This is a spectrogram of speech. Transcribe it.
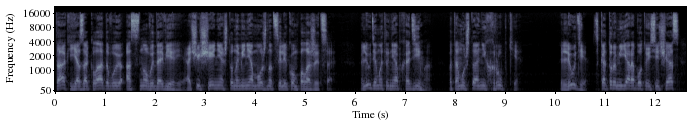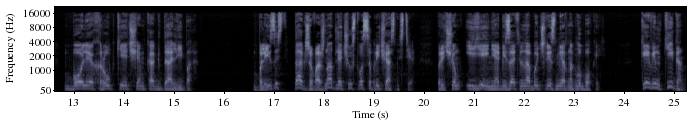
Так я закладываю основы доверия, ощущение, что на меня можно целиком положиться. Людям это необходимо, потому что они хрупкие. Люди, с которыми я работаю сейчас, более хрупкие, чем когда-либо. Близость также важна для чувства сопричастности, причем и ей не обязательно быть чрезмерно глубокой. Кевин Киган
